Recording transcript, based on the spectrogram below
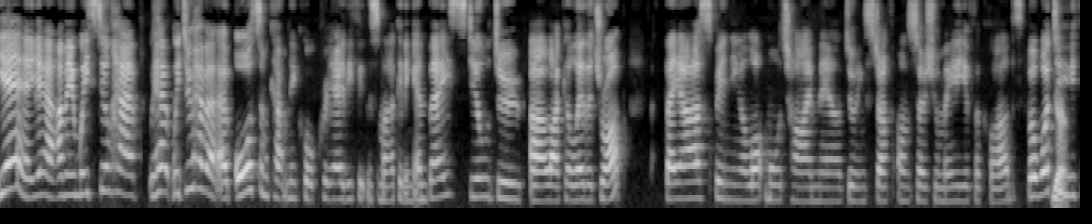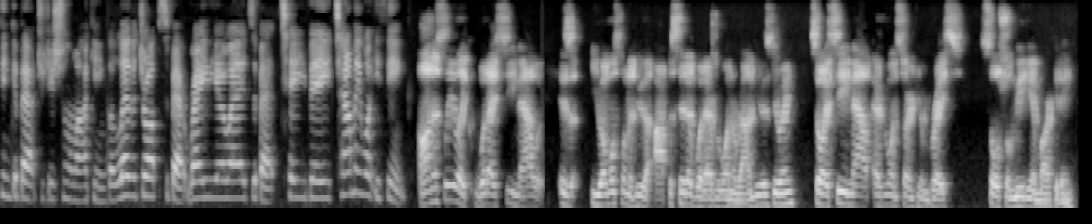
Yeah, yeah. I mean, we still have we have we do have an awesome company called Creative Fitness Marketing, and they still do uh, like a letter drop. They are spending a lot more time now doing stuff on social media for clubs. But what do Yeah. you think about traditional marketing? The letter drops, about radio ads, about TV. Tell me what you think. honestly, like what I see now is you almost want to do the opposite of what everyone around you is doing. So I see now everyone's starting to embrace social media marketing.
